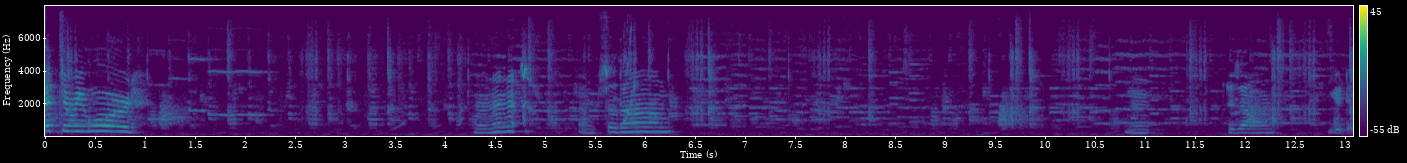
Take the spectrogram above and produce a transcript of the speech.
It's a reward. No, no, no. I'm so dumb. Mm. Is on. You did.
